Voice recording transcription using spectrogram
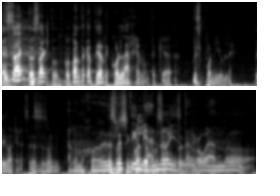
exacto, exacto. ¿Cuánta cantidad de colágeno te queda disponible? ¿Te imaginas? Ese es un, A lo mejor es, reptiliano y está robando.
